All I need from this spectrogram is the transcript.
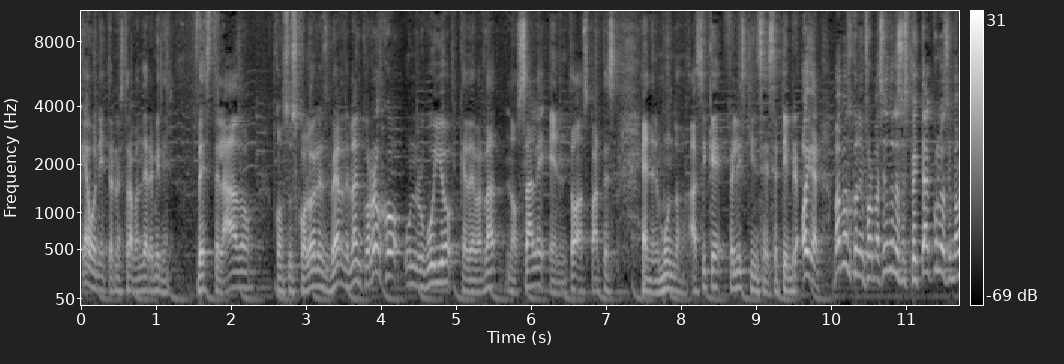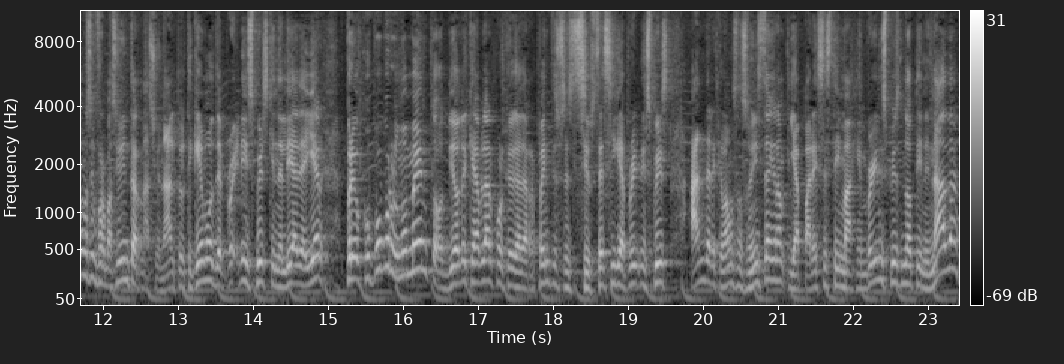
Qué bonita nuestra bandera, miren. De este lado, con sus colores verde, blanco, rojo, un orgullo que de verdad nos sale en todas partes en el mundo. Así que feliz 15 de septiembre. Oigan, vamos con la información de los espectáculos y vamos a información internacional. Platiquemos de Britney Spears, quien el día de ayer preocupó por un momento, dio de qué hablar porque, oiga, de repente, si usted sigue a Britney Spears, ándale que vamos a su Instagram y aparece esta imagen. Britney Spears no tiene nada,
